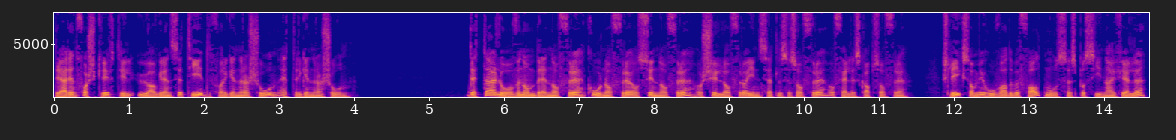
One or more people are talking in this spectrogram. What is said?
Det er en forskrift til uavgrenset tid for generasjon etter generasjon. Dette er loven om brennoffere, kornoffere og syndoffere og skyldoffere og innsettelsesoffere og fellesskapsoffere, slik som Jehova hadde befalt Moses på Sinai-fjellet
